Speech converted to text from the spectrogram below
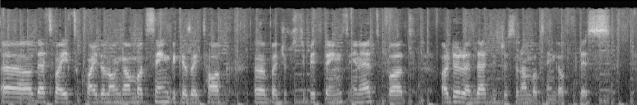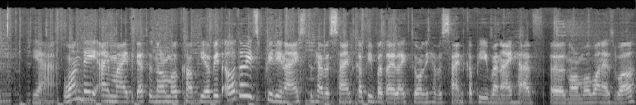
Uh, that's why it's quite a long unboxing because I talk a bunch of stupid things in it, but other than that, it's just an unboxing of this. Yeah, one day I might get a normal copy of it, although it's pretty nice to have a signed copy, but I like to only have a signed copy when I have a normal one as well.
